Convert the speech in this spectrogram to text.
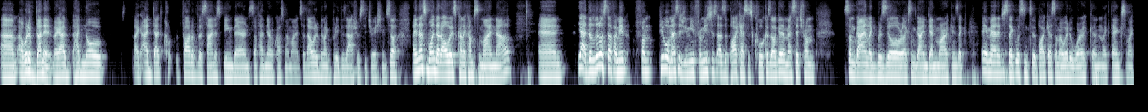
um i would have done it like i had no like I that thought of the sinus being there and stuff had never crossed my mind. So that would have been like a pretty disastrous situation. So and that's one that always kind of comes to mind now. And yeah, the little stuff. I mean, from people messaging me, for me, it's just as the podcast is cool because I'll get a message from some guy in like Brazil or like some guy in Denmark, and he's like, "Hey man, I just like listened to the podcast on my way to work, and like thanks." I'm like,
